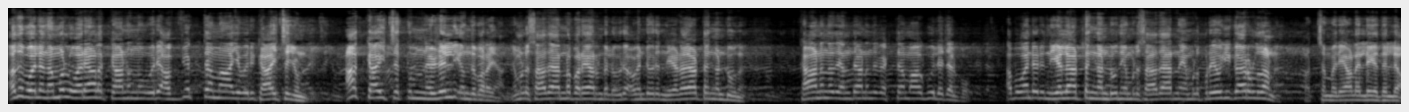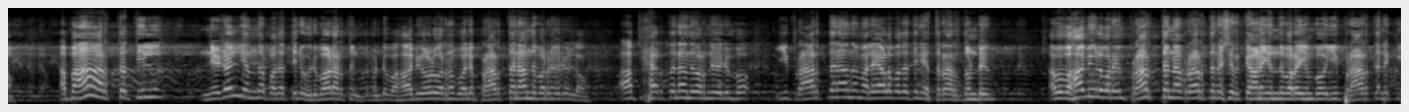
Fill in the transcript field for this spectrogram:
അതുപോലെ നമ്മൾ ഒരാളെ കാണുന്ന ഒരു അവ്യക്തമായ ഒരു കാഴ്ചയുണ്ട്. ആ കാഴ്ചക്കും നിഴൽ എന്ന് പറയാം. നമ്മൾ സാധാരണ പറയാറുണ്ടല്ലോ ഒരു അവന്റെ ഒരു നിഴലാട്ടം കണ്ടു എന്ന് കാണുന്നത് എന്താണെന്ന് വ്യക്തമാകൂല ചിലപ്പോൾ അപ്പോൾ അവന്റെ ഒരു നീളാട്ടം കണ്ടു നമ്മൾ സാധാരണ നമ്മൾ പ്രയോഗിക്കാറുള്ളതാണ്. പച്ച മലയാളല്ലേ ഇതെല്ലാം. അപ്പൊ ആ അർത്ഥത്തിൽ നിഴൽ എന്ന പദത്തിന് ഒരുപാട് അർത്ഥം പണ്ട് വഹാബികളോട് പറഞ്ഞ പോലെ പ്രാർത്ഥന എന്ന് പറഞ്ഞു വരുമല്ലോ. ആ പ്രാർത്ഥന എന്ന് പറഞ്ഞു വരുമ്പോൾ ഈ പ്രാർത്ഥന എന്ന മലയാള പദത്തിന് എത്ര അർത്ഥമുണ്ട്? അപ്പൊ വഹാബികൾ പറയും പ്രാർത്ഥന പ്രാർത്ഥന ശിർക്കാണ് എന്ന് പറയുമ്പോൾ ഈ പ്രാർത്ഥനയ്ക്ക്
